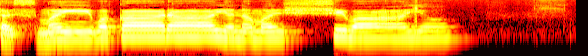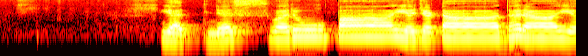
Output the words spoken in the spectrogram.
तस्मै वकाराय नमः शिवाय। यज्ञस्वरूपाय जटाधराय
